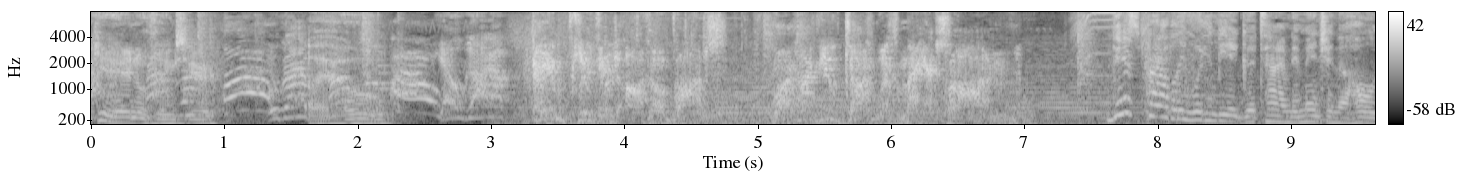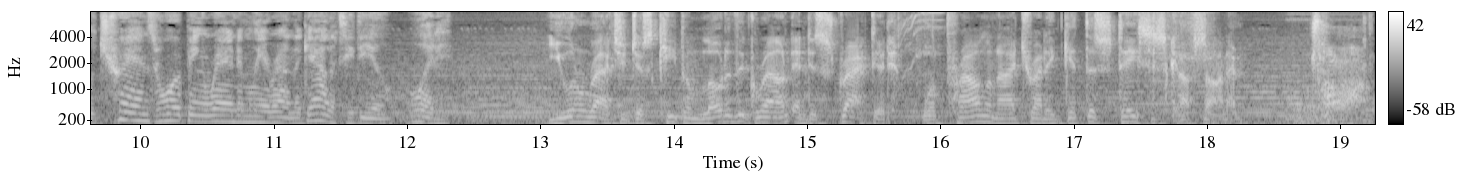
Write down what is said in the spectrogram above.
I can handle things here. I hope. You got a Impudent Autobots! What have you done with Megatron? This probably wouldn't be a good time to mention the whole transwarping randomly around the galaxy deal, would it? You and Ratchet just keep him low to the ground and distracted, while Prowl and I try to get the stasis cuffs on him. Talk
